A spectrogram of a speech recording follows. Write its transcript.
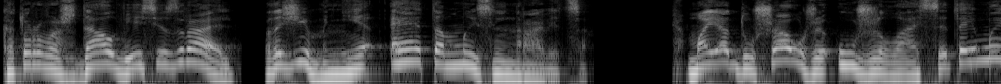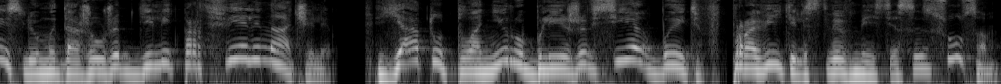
которого ждал весь Израиль. Подожди, мне эта мысль нравится. Моя душа уже ужилась с этой мыслью, мы даже уже делить портфели начали. Я тут планирую ближе всех быть в правительстве вместе с Иисусом.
